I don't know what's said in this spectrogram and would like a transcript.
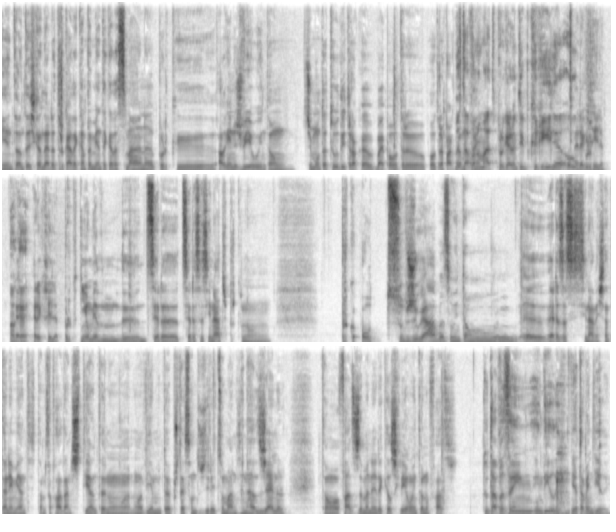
E então tens que andar a trocar de acampamento a cada semana porque alguém nos viu, então desmonta tudo e troca, vai para outra, para outra parte Mas estavam no mato porque eram tipo guerrilha? Ou era por... guerrilha. Okay. Era, era guerrilha, porque tinham medo de, de, ser, de ser assassinados, porque não porque ou te subjugavas ou então uh, eras assassinado instantaneamente. Estamos a falar de anos 70, não, não havia muita proteção dos direitos humanos nem nada do género. Então ou fazes da maneira que eles queriam ou então não fazes. Tu estavas em, em Dili? Eu estava em Dili.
